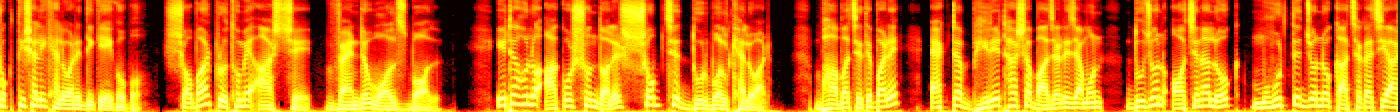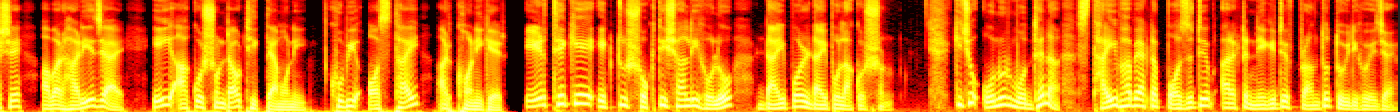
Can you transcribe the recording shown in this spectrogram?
শক্তিশালী খেলোয়াড়ের দিকে এগোব। সবার প্রথমে আসছে ভ্যান্ডার ওয়ালস বল এটা হলো আকর্ষণ দলের সবচেয়ে দুর্বল খেলোয়াড়। ভাবা যেতে পারে একটা ভিড়ে ঠাসা বাজারে যেমন দুজন অচেনা লোক মুহূর্তের জন্য কাছাকাছি আসে, আবার হারিয়ে যায়, এই আকর্ষণটাও ঠিক তেমনই। খুবই অস্থায়ী আর ক্ষণিকের। এর থেকে একটু শক্তিশালী হল ডাইপল ডাইপল আকর্ষণ। কিছু অণুর মধ্যে না স্থায়ীভাবে একটা পজিটিভ আর একটা নেগেটিভ প্রান্ত তৈরি হয়ে যায়।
